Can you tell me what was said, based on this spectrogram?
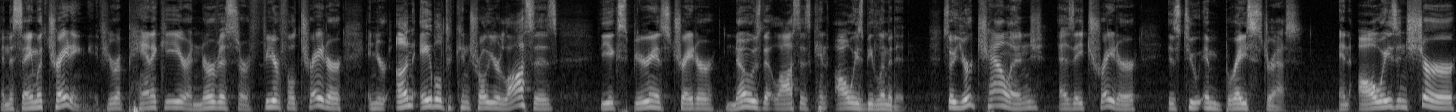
And the same with trading. If you're a panicky or a nervous or fearful trader and you're unable to control your losses, the experienced trader knows that losses can always be limited. So, your challenge as a trader is to embrace stress and always ensure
